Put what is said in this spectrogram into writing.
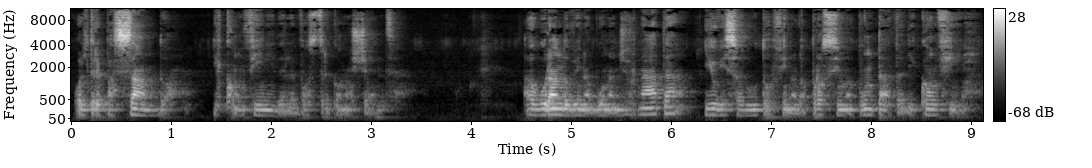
oltrepassando i confini delle vostre conoscenze. Augurandovi una buona giornata, io vi saluto fino alla prossima puntata di Confini.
